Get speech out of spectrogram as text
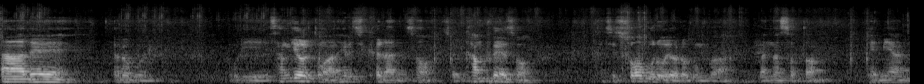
아, 네, 여러분. 우리 3개월 동안 헤르치크를 하면서 저희 캠프에서 같이 수업으로 여러분과 만났었던 데미안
